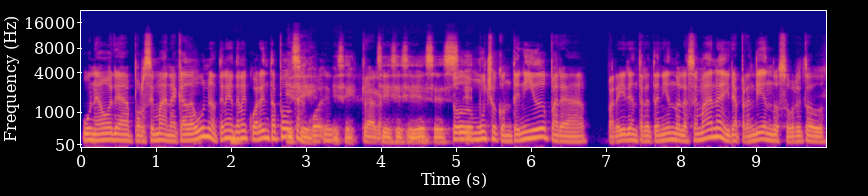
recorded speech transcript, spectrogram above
una hora por semana cada uno, tenés que tener 40 podcasts. sí, sí, claro. Sí, sí, sí. Es, todo mucho contenido para, para ir entreteniendo la semana e ir aprendiendo sobre todo.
